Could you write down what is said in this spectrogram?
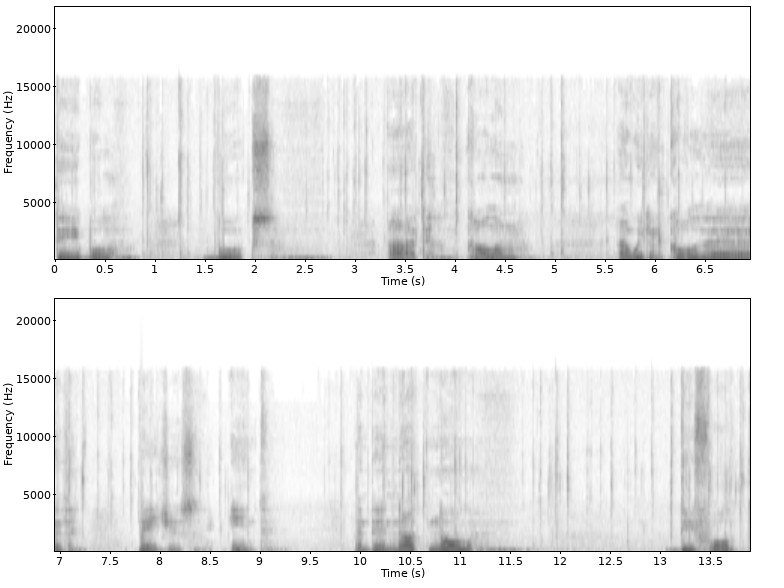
table books. Add column. And we can call it pages int. And then not null. Default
